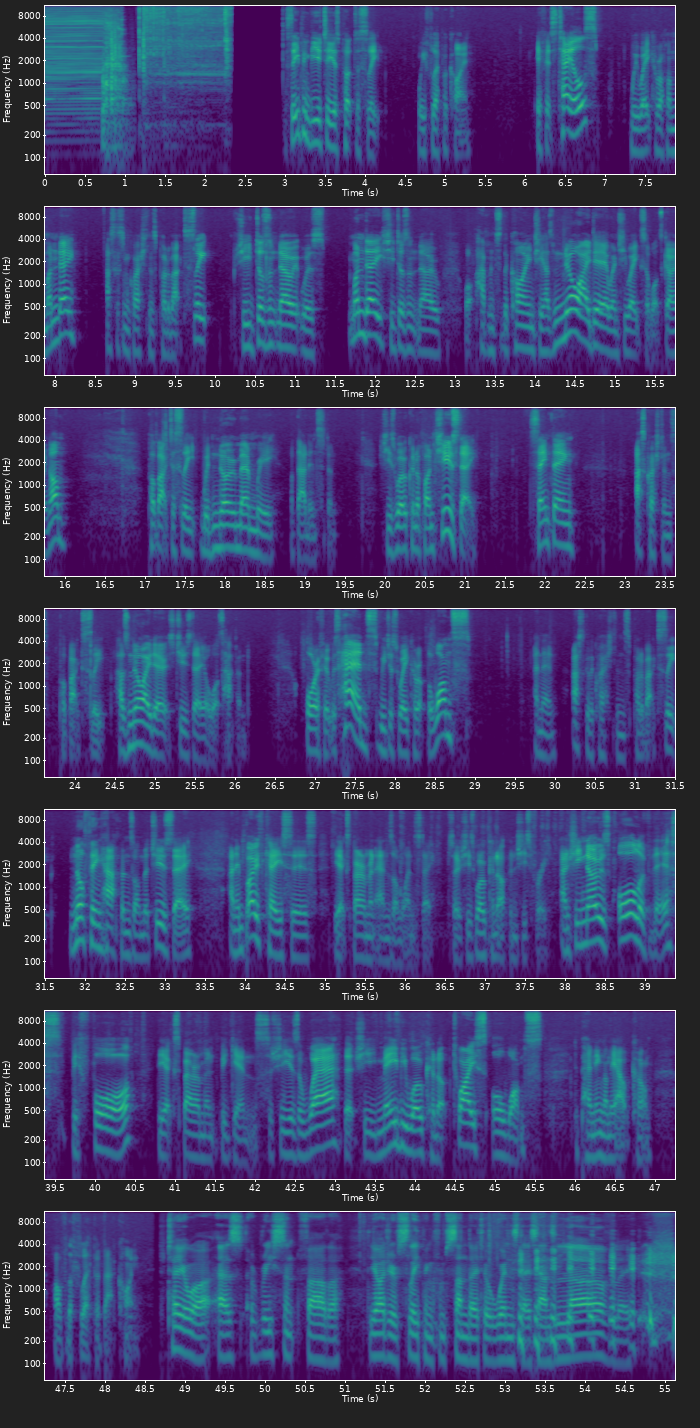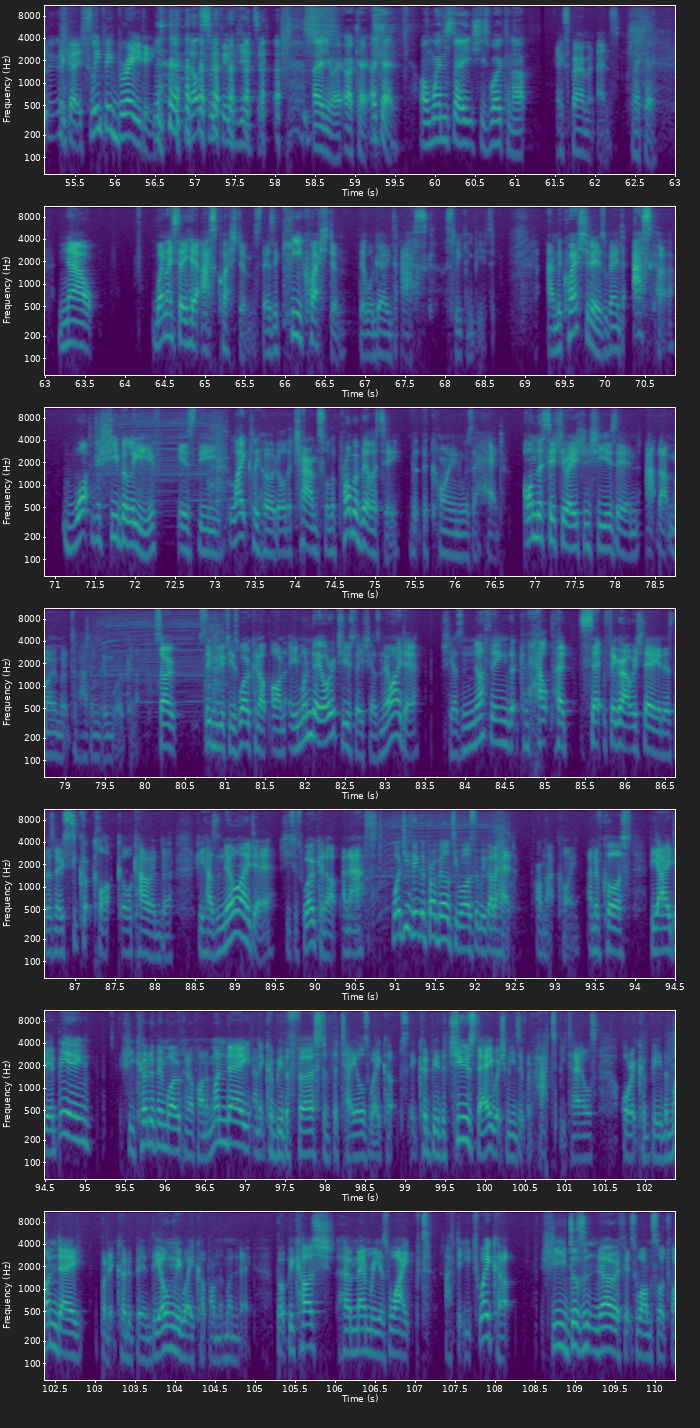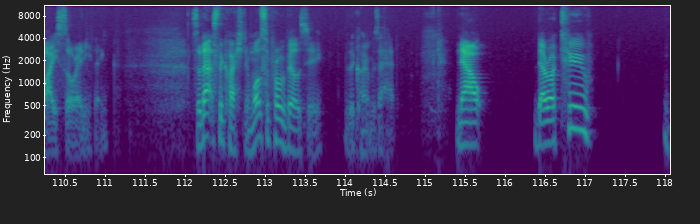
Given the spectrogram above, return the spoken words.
Sleeping Beauty is put to sleep. We flip a coin. If it's tails, we wake her up on Monday, ask her some questions, put her back to sleep. She doesn't know it was Monday. She doesn't know what happened to the coin. She has no idea when she wakes up what's going on. Put back to sleep with no memory of that incident. She's woken up on Tuesday. Same thing. Ask questions, put back to sleep. Has no idea it's Tuesday or what's happened. Or if it was heads, we just wake her up the once and then ask her the questions, put her back to sleep. Nothing happens on the Tuesday. And in both cases, the experiment ends on Wednesday. So she's woken up and she's free. And she knows all of this before the experiment begins. So she is aware that she may be woken up twice or once, depending on the outcome of the flip of that coin. Tell you what, as a recent father, the idea of sleeping from Sunday till Wednesday sounds lovely. Okay, sleeping Brady, not sleeping Beauty. Anyway, okay, okay. On Wednesday, she's woken up. Experiment ends. Okay. Now, when I say here ask questions, there's a key question that we're going to ask Sleeping Beauty. And the question is we're going to ask her, what does she believe is the likelihood or the chance or the probability that the coin was ahead on the situation she is in at that moment of having been woken up? So, Sleeping Beauty is woken up on a Monday or a Tuesday. She has no idea. She has nothing that can help her set, figure out which day it is. There's no secret clock or calendar. She has no idea. She's just woken up and asked, What do you think the probability was that we got ahead on that coin? And of course, the idea being she could have been woken up on a Monday and it could be the first of the tails wake ups. It could be the Tuesday, which means it would have had to be tails, or it could be the Monday, but it could have been the only wake up on the Monday. But because her memory is wiped after each wake up, she doesn't know if it's once or twice or anything. So that's the question. What's the probability that the coin was ahead? Now, there are two,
